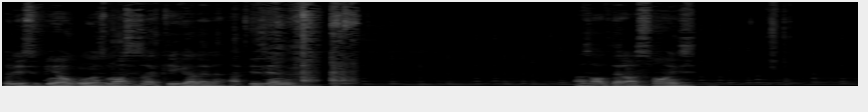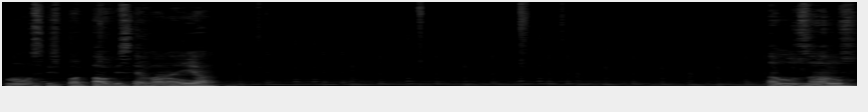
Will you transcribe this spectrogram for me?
Por isso que em algumas nossas aqui, galera, já fizemos as alterações como vocês podem estar observando aí, ó. Estamos usando,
